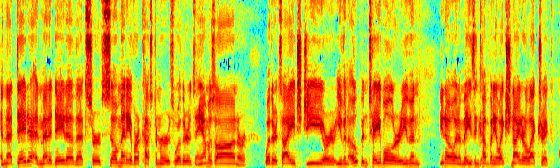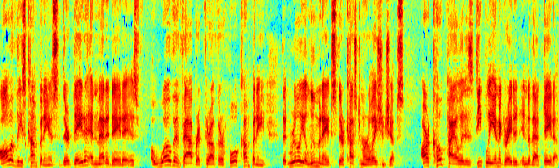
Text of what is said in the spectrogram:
And that data and metadata that serves so many of our customers, whether it's Amazon or whether it's IHG or even OpenTable or even you know, an amazing company like Schneider Electric, all of these companies, their data and metadata is a woven fabric throughout their whole company that really illuminates their customer relationships. Our Copilot is deeply integrated into that data.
